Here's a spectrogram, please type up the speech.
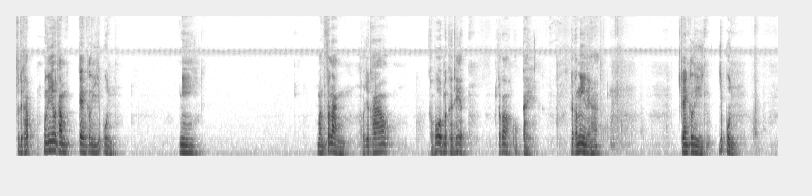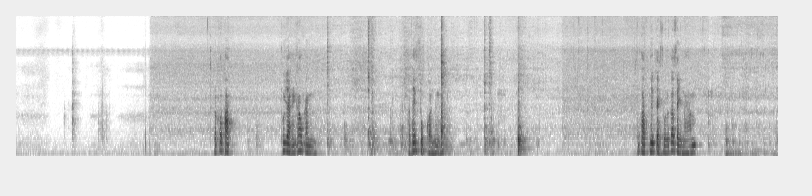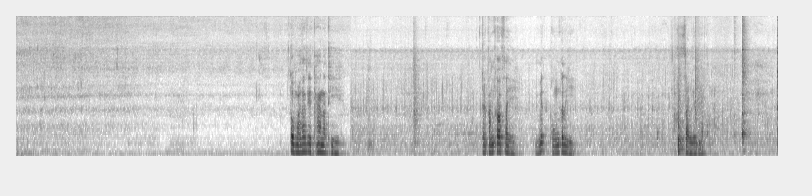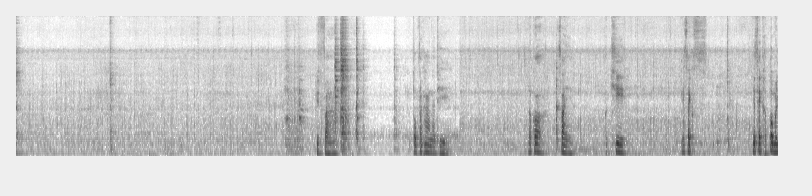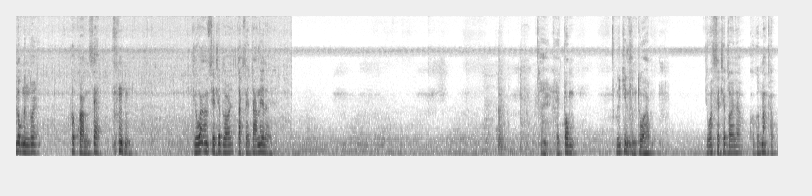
สวัสดีครับ วันนี้จะมาทำแกงกะหรี่ญี่ปุ่น มี มันฝรั่งหัวใจเท้าข้าวโพดมะเขือเทศ แล้วก็อกไก่ แล้วก็นี่เลยฮะ แกงกะหรี่ญี่ปุ่น แล้วก็ผัดทุกอย่างให้เข้ากัน ผัดให้สุกก่อนนะครับผัดเนื้อไก่สุกแล้วก็ใส่น้ำ ต้มไว้สักสิบห้านาที จากนั้นก็ใส่เม็ดผงกะหรี่ใส่เลยนะครับ ปิดฝา ต้มสักห้านาที แล้วก็ใส่ผักชีนี่ใส่นี่ใส่ข้าวต้มไปลูกหนึ่งด้วย เพื่อความแซ่บ ถือว่าอันเสร็จเรียบร้อยตักใส่จานได้เลย ไข่ต้มวันนี้กินส่วนตัวครับ ถือว่าเสร็จเรียบร้อยแล้ว ขอบคุณมากครับ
